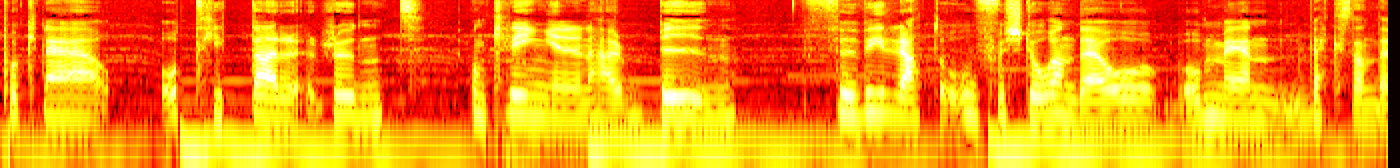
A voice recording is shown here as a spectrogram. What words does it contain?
på knä och tittar runt omkring i den här byn förvirrat och oförstående och, och med en växande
